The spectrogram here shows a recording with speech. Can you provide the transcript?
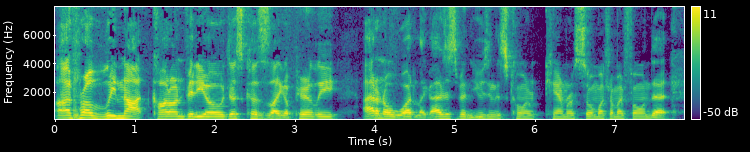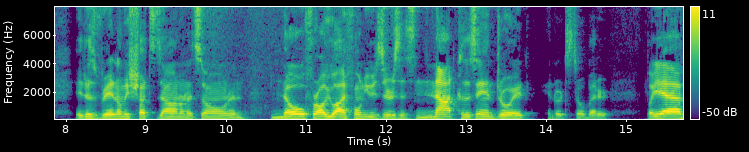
I probably not caught on video just cause like apparently I don't know what like I've just been using this camera so much on my phone that it just randomly shuts down on its own. And no, for all you iPhone users, it's not because it's Android. Android's still better. But yeah,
